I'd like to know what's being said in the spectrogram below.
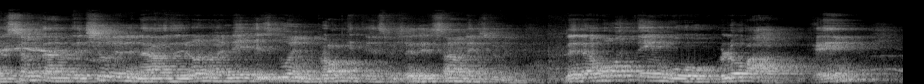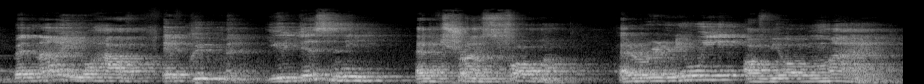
and sometimes the children in the house, they don't know, and they just go and block it, especially the sound instrument. Then the whole thing will blow out, okay? But now you have equipment. You just need a transformer, a renewing of your mind.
